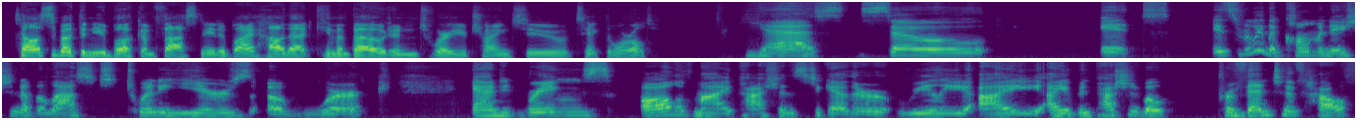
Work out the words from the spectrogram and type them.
Tell us about the new book. I'm fascinated by how that came about and where you're trying to take the world. Yes. So it's it's really the culmination of the last 20 years of work and it brings all of my passions together really i i have been passionate about preventive health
